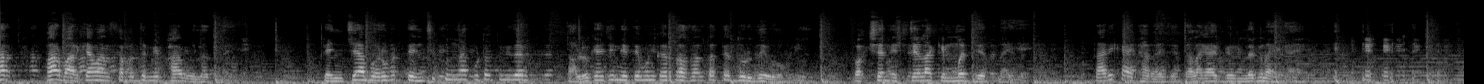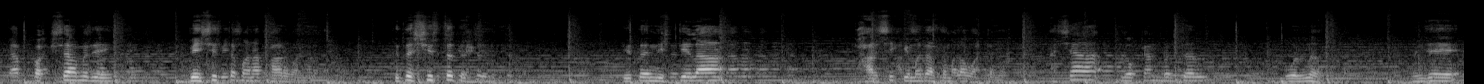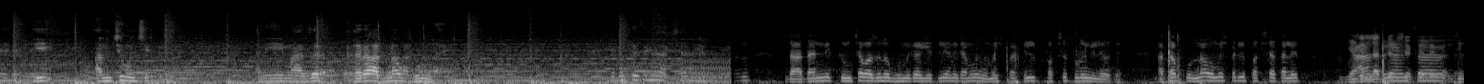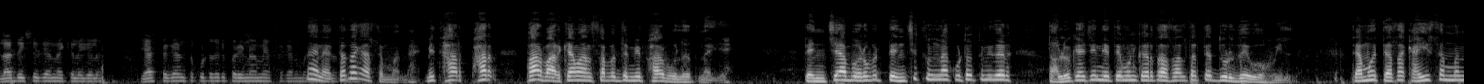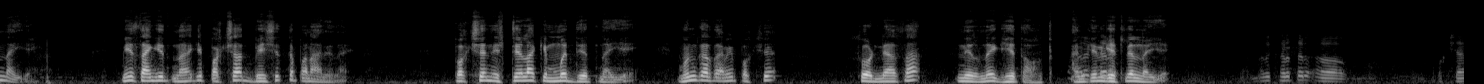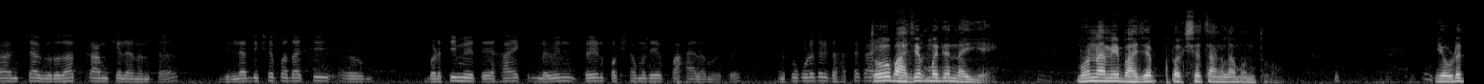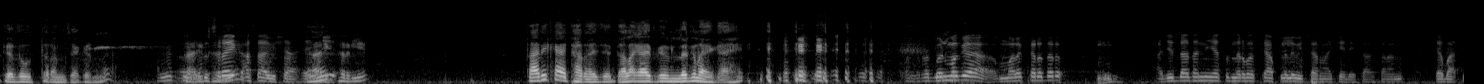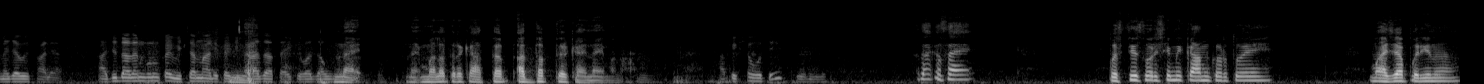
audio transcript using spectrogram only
फार फार बारक्या माणसाबद्दल मी फार बोलत नाही. त्यांच्याबरोबर त्यांची तुलना कुठं तुम्ही जर तालुक्याचे नेते म्हणून करत असाल तर ते दुर्दैव होईल. पक्षनिष्ठेला किंमत देत नाहीये. तारीख काय ठरायची? त्याला काय देऊन लग्न आहे काय? त्या पक्षामध्ये बेशिस्तपणा फार वाढला. तिथं शिस्त राहिली तिथं निष्ठेला फारशी किंमत असं मला वाटलं अशा लोकांबद्दल बोलणं म्हणजे ही आमची उंची कमी आणि माझं खरं आडनाव गुंड आहे. हे फक्त तुम्ही लक्षात घ्या. पण दादांनी तुमच्या बाजूने भूमिका घेतली आणि त्यामुळे उमेश पाटील पक्ष सोडून गेले होते. आता पुन्हा उमेश पाटील पक्षात आलेत. या सगळ्यांचं जिल्हाध्यक्ष ज्यांना केलं गेलं या सगळ्यांचा कुठेतरी परिणाम या नाही सगळ्यांमध्ये नाही त्याचा काय संबंध आहे मी फार फार फार बारक्या माणसाबद्दल मी फार बोलत नाहीये. त्यांच्याबरोबर त्यांची तुलना कुठं तुम्ही जर तालुक्याचे नेते म्हणून करत असाल तर ते दुर्दैव होईल. त्यामुळे त्याचा काही संबंध नाही आहे मी सांगितलं ना की पक्षात बेशिस्तपणा आलेला आहे. पक्षनिष्ठेला किंमत देत नाहीये. म्हणून करता आम्ही पक्ष सोडण्याचा निर्णय घेत आहोत. आणखीन घेतलेला नाहीये. मला खरं तर पक्षांच्या विरोधात काम केल्यानंतर जिल्हाध्यक्ष पदाची बढती मिळते. हा एक नवीन ट्रेंड पक्षामध्ये पाहायला मिळतोय. आणि तो कुठेतरी घातक आहे. तो भाजपमध्ये नाहीये. म्हणून आम्ही भाजप पक्ष चांगला म्हणतो. एवढं त्याचं उत्तर आमच्याकडनं. दुसरा एक असा विषय आहे की ठरली तारीख काय ठरायची? त्याला काय लग्न आहे काय? पण मग अं, मला खरं तर अजितदादांनी या संदर्भात काय आपल्याला विचारणा केली का? कारण या बातम्या ज्यावेळेस आल्या अजितदादांकडून काही विचारणा आली का की का जात आहे किंवा जाऊ नका? नाही. नाही? मला तर काय आता अद्याप तर काय नाही मला अपेक्षा होती? आता कसं आहे? पस्तीस वर्ष मी काम करतोय. माझ्या परीनं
